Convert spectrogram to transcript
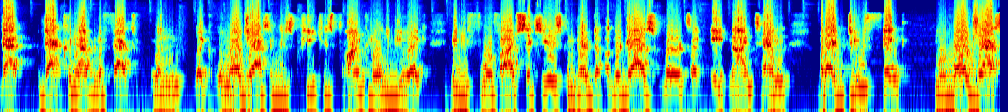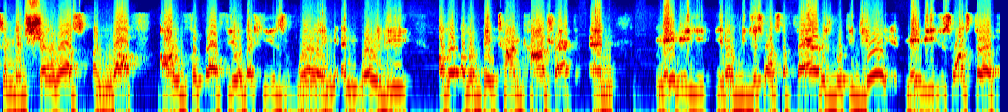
that, that could have an effect when like Lamar Jackson, his peak, his prime could only be like maybe four, five, six years compared to other guys where it's like eight, nine, ten. But I do think Lamar Jackson has shown us enough on the football field that he is willing and worthy of a, of a big time contract. And maybe he, you know, he just wants to play out his rookie deal. Maybe he just wants to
